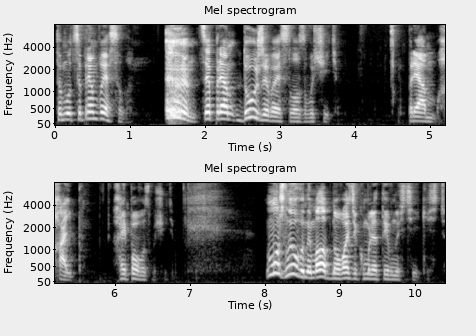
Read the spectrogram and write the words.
Тому це прям весело. це прям дуже весело звучить. Прям хайп. Хайпово звучить. Можливо, вони мали б на увазі кумулятивну стійкість.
